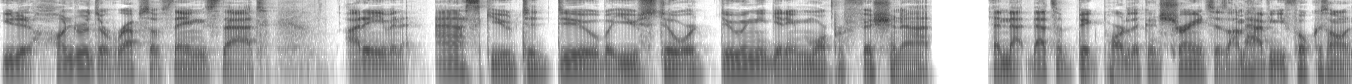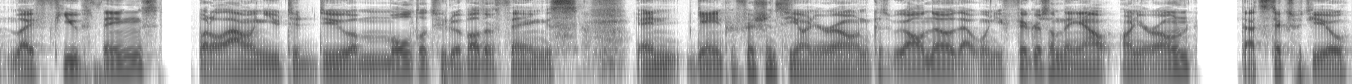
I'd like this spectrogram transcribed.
you did hundreds of reps of things that I didn't even ask you to do, but you still were doing and getting more proficient at. And that that's a big part of the constraints is I'm having you focus on like few things but allowing you to do a multitude of other things and gain proficiency on your own. Because we all know that when you figure something out on your own, that sticks with you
